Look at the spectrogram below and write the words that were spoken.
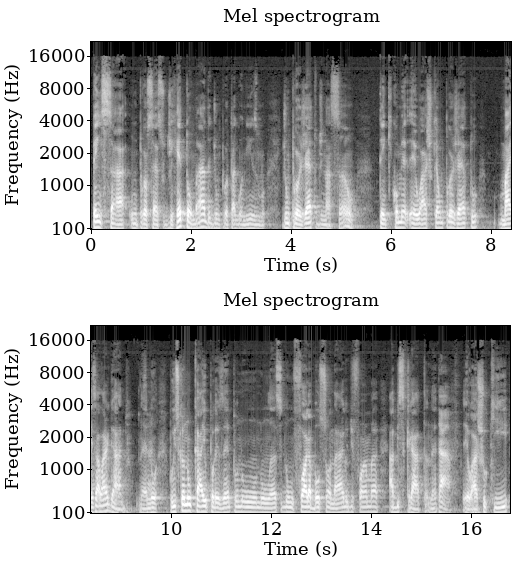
pensar um processo de retomada de um protagonismo, de um projeto de nação, tem que eu acho que é um projeto mais alargado. Né? No, por isso que eu não caio, por exemplo, num, num, lance de um fora Bolsonaro de forma abstrata. Né? Tá. Eu acho que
